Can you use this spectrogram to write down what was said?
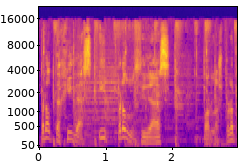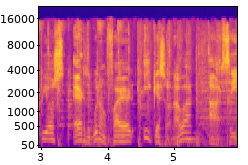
protegidas y producidas por los propios Earth, Wind Fire y que sonaban así.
